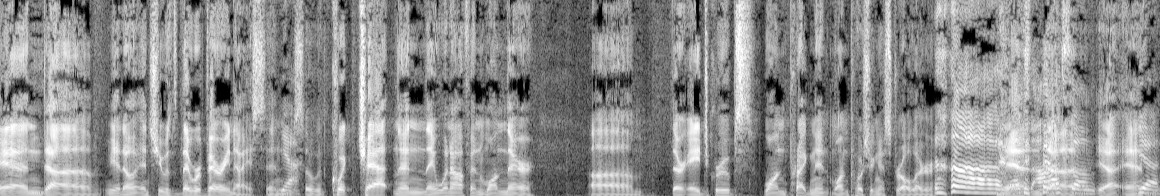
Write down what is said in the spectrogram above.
And uh, you know, and she was. They were very nice, and Yeah. so quick chat, and then they went off and won their um, their age groups. One pregnant, one pushing a stroller. and, That's uh, awesome. yeah, and yeah.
